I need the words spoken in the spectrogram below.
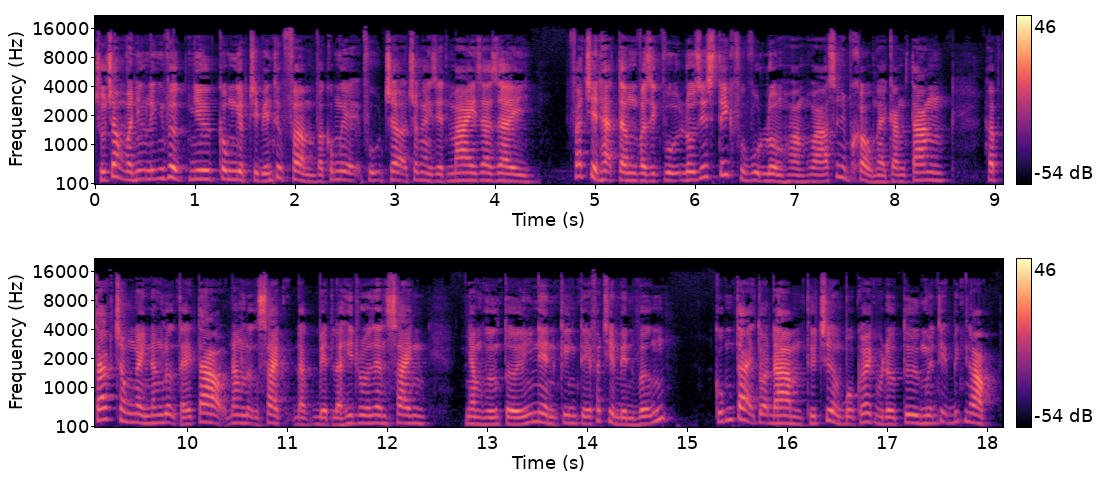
chú trọng vào những lĩnh vực như công nghiệp chế biến thực phẩm và công nghệ phụ trợ cho ngành dệt may, da dày, phát triển hạ tầng và dịch vụ logistics phục vụ luồng hàng hóa xuất nhập khẩu ngày càng tăng, hợp tác trong ngành năng lượng tái tạo, năng lượng sạch, đặc biệt là hydrogen xanh, nhằm hướng tới nền kinh tế phát triển bền vững. Cũng tại tọa đàm, Thứ trưởng Bộ Kế hoạch và Đầu tư Nguyễn Thị Bích Ngọc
